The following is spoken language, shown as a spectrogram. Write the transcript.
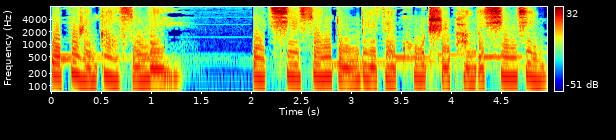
我不忍告诉你我凄酸独立在枯池旁的心境，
